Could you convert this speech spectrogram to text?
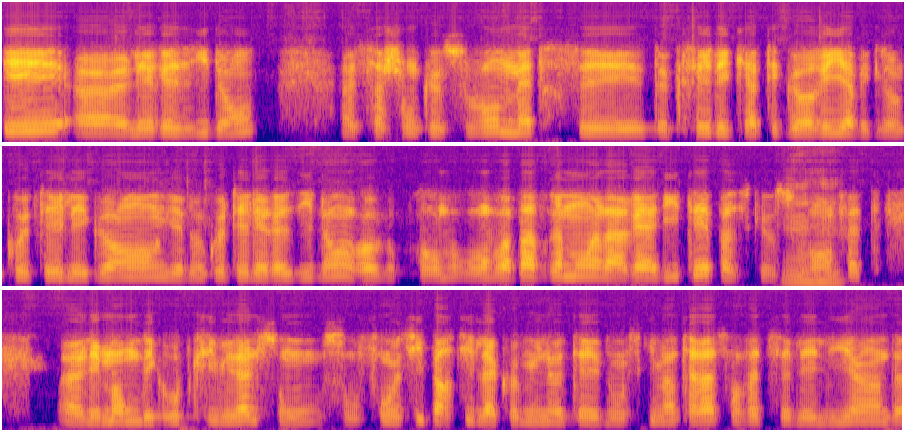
et euh, les résidents, sachant que souvent mettre ces, de créer des catégories avec d'un côté les gangs et d'un côté les résidents, on ne voit pas vraiment à la réalité parce que souvent mhm. en fait les membres des groupes criminels sont, font aussi partie de la communauté. Donc ce qui m'intéresse en fait, c'est les liens de,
